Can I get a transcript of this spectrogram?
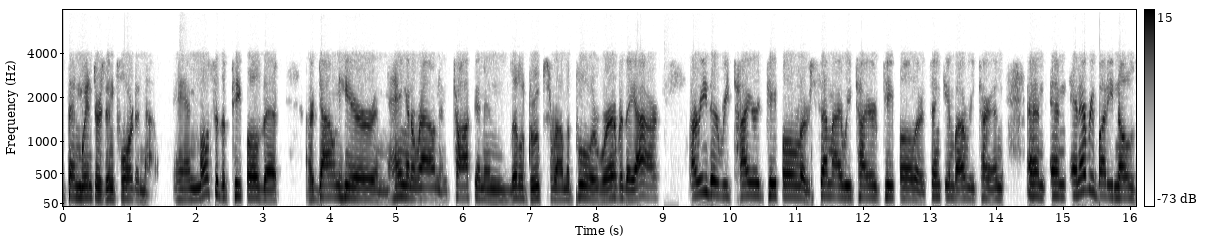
spend winters in Florida now. And most of the people that are down here and hanging around and talking in little groups around the pool or wherever they are are either retired people or semi-retired people or thinking about retiring and and and everybody knows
